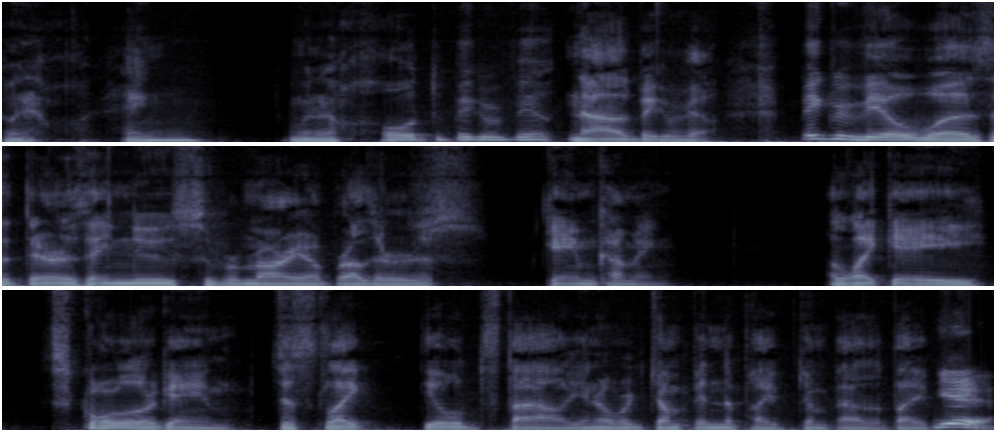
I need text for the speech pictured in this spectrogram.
Do I hang? I'm gonna hold the big reveal. No, the big reveal. Big reveal was that there is a new Super Mario Brothers game coming, like a scroller game, just like the old style. You know, where jump in the pipe, jump out of the pipe. yeah.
